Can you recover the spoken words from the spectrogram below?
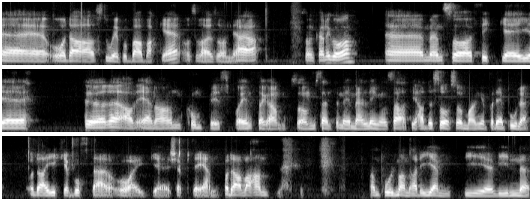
Eh, og da sto jeg på bar bakke, og så var det sånn Ja, ja, sånn kan det gå. Men så fikk jeg høre av en annen kompis på Instagram som sendte meg en melding og sa at de hadde så og så mange på det polet. Og da gikk jeg bort der og jeg eh, kjøpte en. Og da var han han polmannen hadde gjemt de eh, vinene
